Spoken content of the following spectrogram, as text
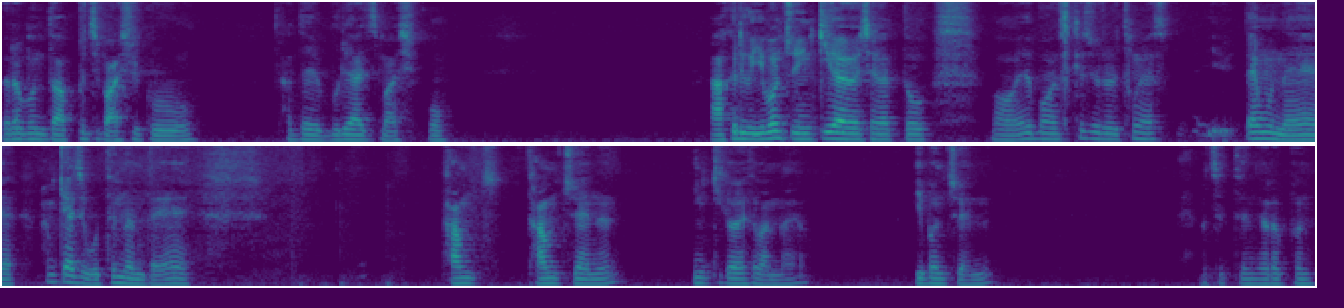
여러분도 아프지 마시고 다들 무리하지 마시고. 아 그리고 이번 주 인기가요. 제가 또 어, 일본 스케줄을 통해 때문에 함께하지 못했는데 다음 주- 다음 주에는 인기가요에서 만나요. 이번 주에는? 네, 어쨌든 여러분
